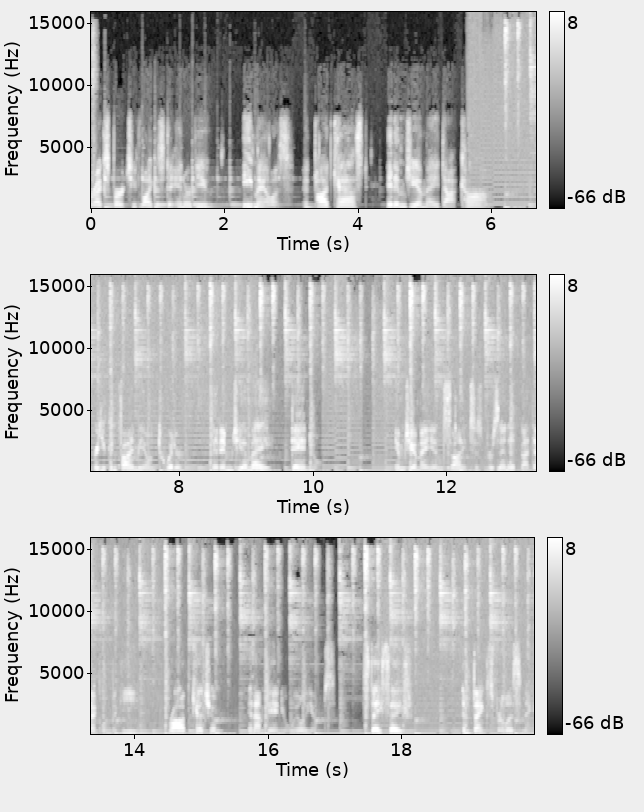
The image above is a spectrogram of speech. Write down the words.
or experts you'd like us to interview, email us at podcast at mgma.com. Or you can find me on Twitter at mgma daniel. MGMA Insights is presented by Decklan McGee, Rob Ketcham, and I'm Daniel Williams. Stay safe, and thanks for listening.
